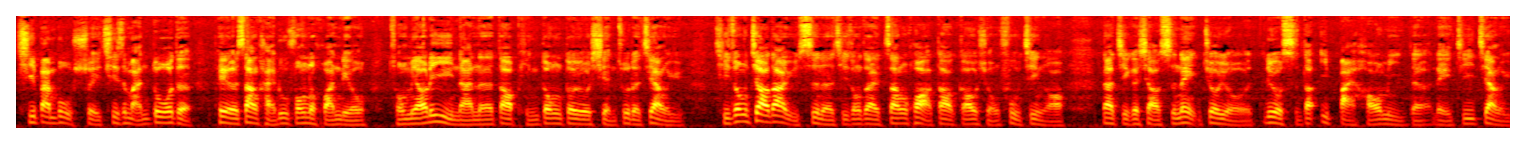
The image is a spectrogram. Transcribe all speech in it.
西半部水汽是蛮多的，配合上海陆风的环流，从苗栗以南呢到屏东都有显著的降雨。其中较大雨势呢，集中在彰化到高雄附近哦。那几个小时内就有六十到一百毫米的累积降雨。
